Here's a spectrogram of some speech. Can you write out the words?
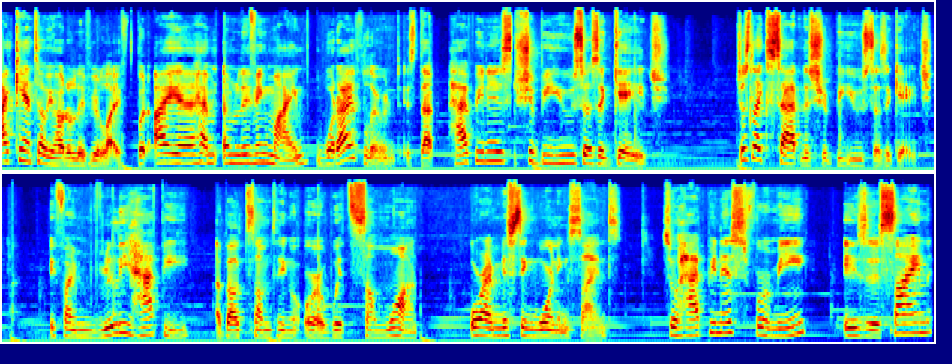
I can't tell you how to live your life, but I uh, am, am living mine. What I've learned is that happiness should be used as a gauge, just like sadness should be used as a gauge. If I'm really happy about something or with someone, or I'm missing warning signs. So, happiness for me is a sign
